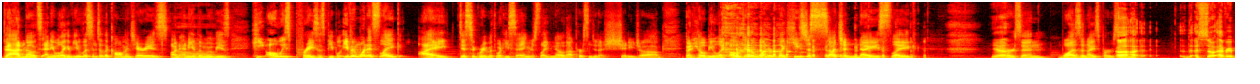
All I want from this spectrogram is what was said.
badmouths anyone. Like, if you listen to the commentaries on any of the movies, he always praises people, even when it's like I disagree with what he's saying. Just like, no, that person did a shitty job. But he'll be like, oh, did a wonder. like, he's just such a nice like yeah, person. Was a nice person. Uh, I- th- so every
